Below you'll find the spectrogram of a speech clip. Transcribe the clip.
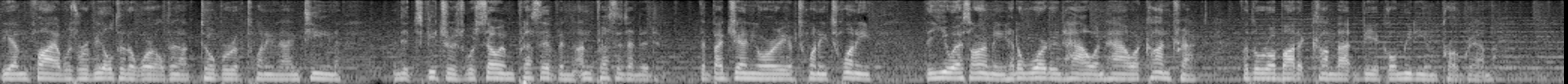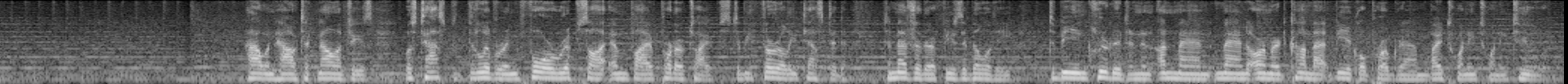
The M5 was revealed to the world in October of 2019, and its features were so impressive and unprecedented that by January of 2020, the US Army had awarded Howe and Howe a contract for the Robotic Combat Vehicle Medium program. Howe and Howe Technologies was tasked with delivering four Ripsaw M5 prototypes to be thoroughly tested to measure their feasibility to be included in an unmanned manned armored combat vehicle program by 2022.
